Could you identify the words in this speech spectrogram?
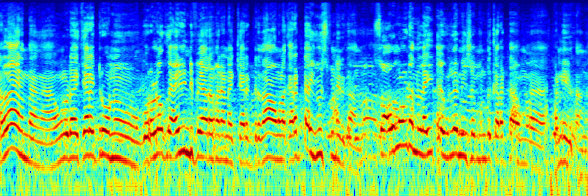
நல்லா இருந்தாங்க அவங்களோட கேரக்டர் ஒன்றும் ஓரளவுக்கு ஐடென்டிஃபை ஆகிற மாதிரியான கேரக்டர் தான் அவங்கள கரெக்டாக யூஸ் பண்ணியிருக்காங்க. ஸோ அவங்களோட அந்த லைட்டாக வில்லனிசம் வந்து கரெக்டாக அவங்க பண்ணியிருக்காங்க.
